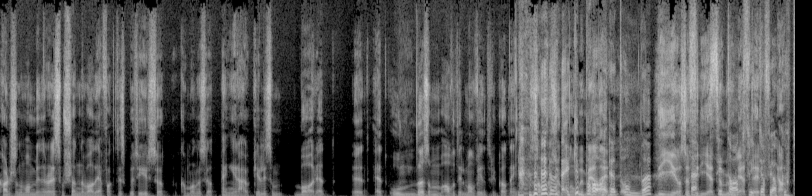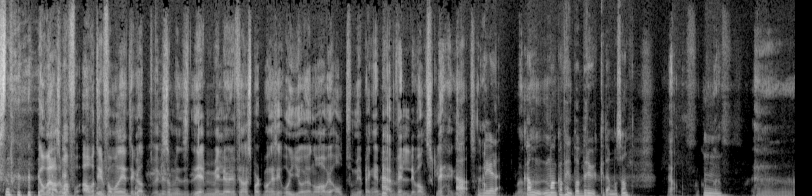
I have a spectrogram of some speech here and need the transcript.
Kanskje når man begynner å liksom skjønne hva det faktisk betyr, så kan man jo si at penger er jo ikke liksom bare et, et, et onde, som av og til man får inntrykk av at enkelte Det er ikke samfunnsøkonomer bare mener. et onde. De gir også frihet og Sitat muligheter. Fridtjof Jacobsen. Ja. Jo, men altså, man får, Av og til får man inntrykk av at liksom, miljøet i Finansdepartementet sier oi, oi, nå har vi altfor mye penger. Det er veldig vanskelig. Ikke Ja, sant? det blir det. Men, Kan, man kan finne på å bruke dem og sånn. Ja, kan Mm. det. Uh,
